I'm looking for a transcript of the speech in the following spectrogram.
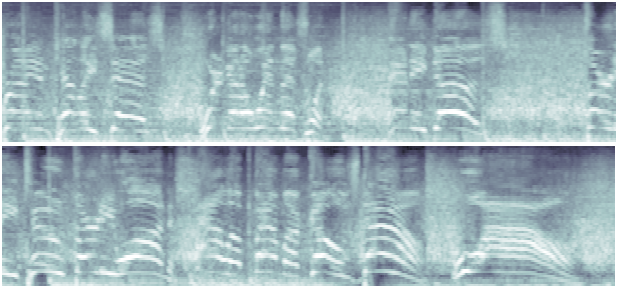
Brian Kelly says, we're going to win this one. And he does. 32-31. Alabama goes down. Wow.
